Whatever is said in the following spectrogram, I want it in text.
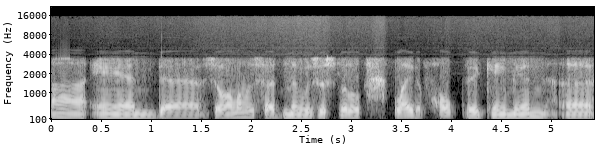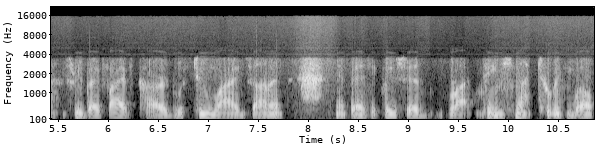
uh, and uh, so all of a sudden there was this little light of hope that came in, uh, three by five card with two lines on it. And basically said, "Rock team's not doing well.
